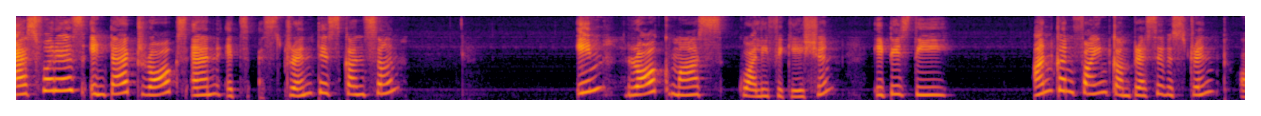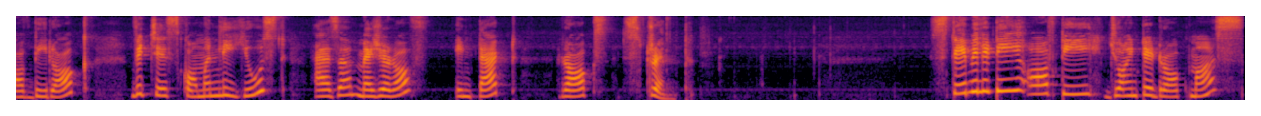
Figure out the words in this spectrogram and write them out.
As far as intact rocks and its strength is concerned, in rock mass qualification, it is the unconfined compressive strength of the rock which is commonly used as a measure of intact rock's strength. Stability of the jointed rock mass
